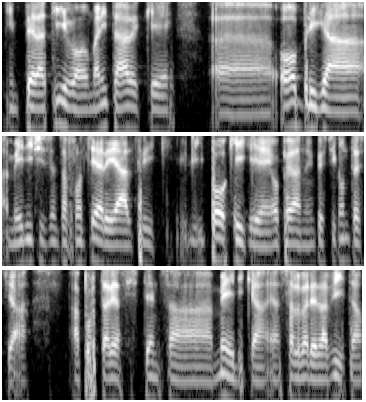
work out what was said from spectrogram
imperativo umanitario che uh, obbliga Medici Senza Frontiere e altri, i pochi che operano in questi contesti a, a portare assistenza medica e a salvare la vita.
